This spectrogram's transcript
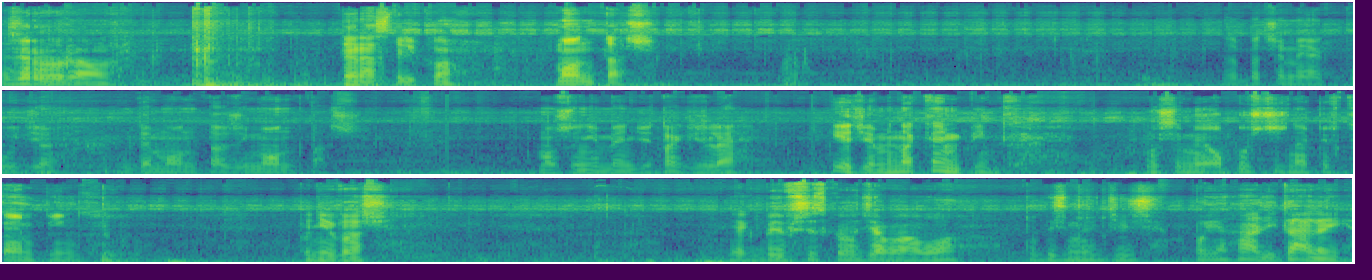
z rurą. Teraz tylko montaż. Zobaczymy jak pójdzie demontaż i montaż. Może nie będzie tak źle. Jedziemy na kemping. Musimy opuścić najpierw kemping, ponieważ jakby wszystko działało, to byśmy gdzieś pojechali dalej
